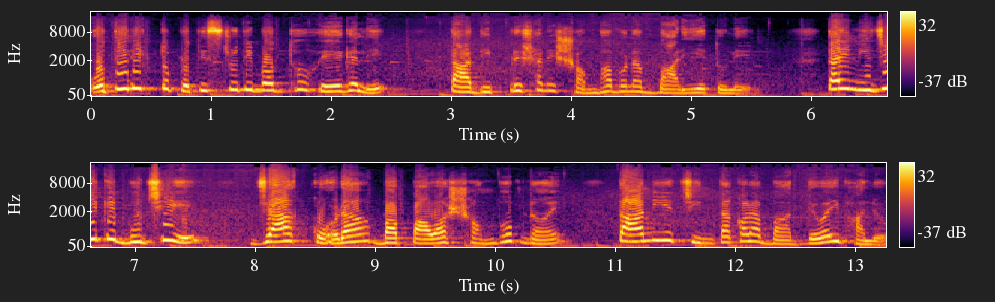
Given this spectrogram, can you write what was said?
অতিরিক্ত প্রতিশ্রুতিবদ্ধ হয়ে গেলে তা ডিপ্রেশনের সম্ভাবনা বাড়িয়ে তোলে। তাই নিজেকে বুঝিয়ে যা করা বা পাওয়া সম্ভব নয়, তা নিয়ে চিন্তা করা বাদ দেওয়াই ভালো।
